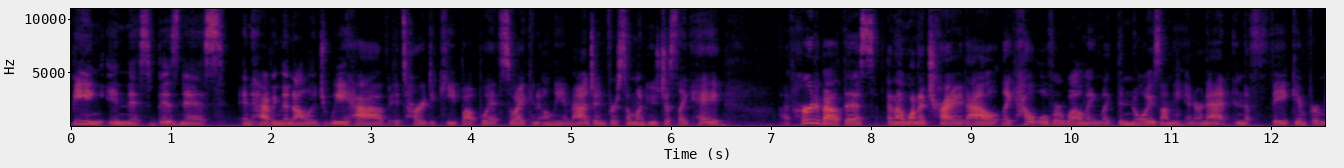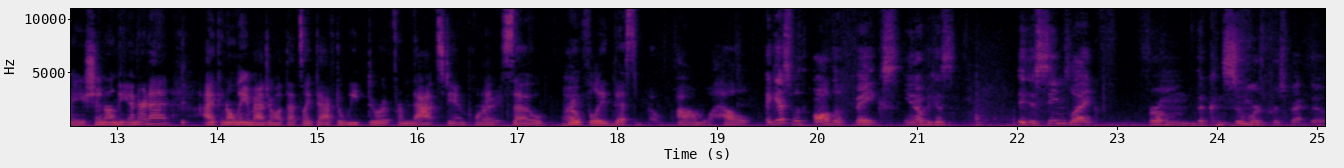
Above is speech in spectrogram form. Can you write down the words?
being in this business and having the knowledge we have it's hard to keep up with. So i can only imagine for someone who's just like hey I've heard about this and I want to try it out. Like how overwhelming, like the noise on the internet and the fake information on the internet. I can only imagine what that's like to have to weed through it from that standpoint. Right. So hopefully this um, will help. I guess with all the fakes, you know, because it just seems like from the consumer's perspective,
